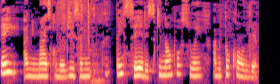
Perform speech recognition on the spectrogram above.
tem animais, como eu disse, tem seres que não possuem a mitocôndria.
